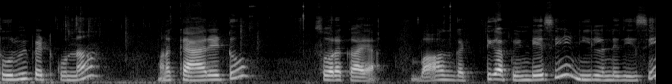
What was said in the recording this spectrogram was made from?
తురిమి పెట్టుకున్న మన క్యారెట్ సొరకాయ బాగా గట్టిగా పిండేసి నీళ్ళన్నీ తీసి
